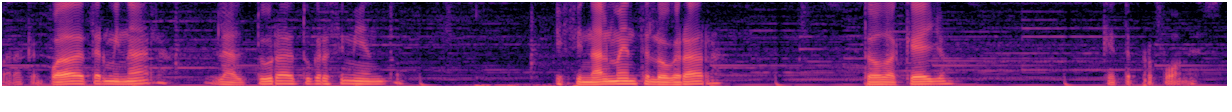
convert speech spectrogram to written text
para que pueda determinar la altura de tu crecimiento y finalmente lograr todo aquello que te propones.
